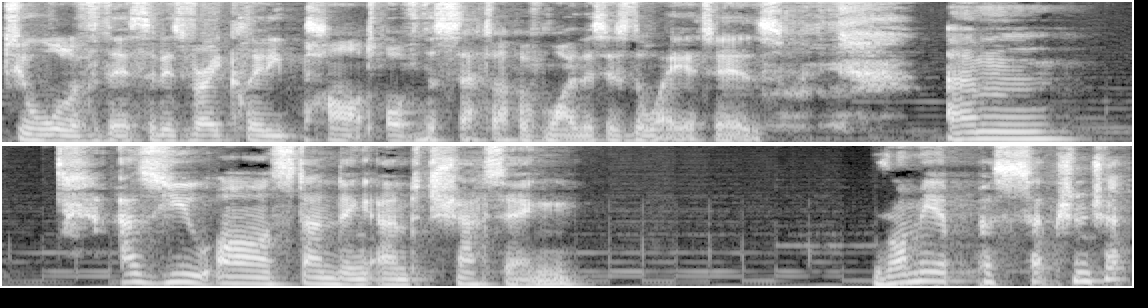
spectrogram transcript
to all of this that is very clearly part of the setup of why this is the way it is um as you are standing and chatting roll me a perception check.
